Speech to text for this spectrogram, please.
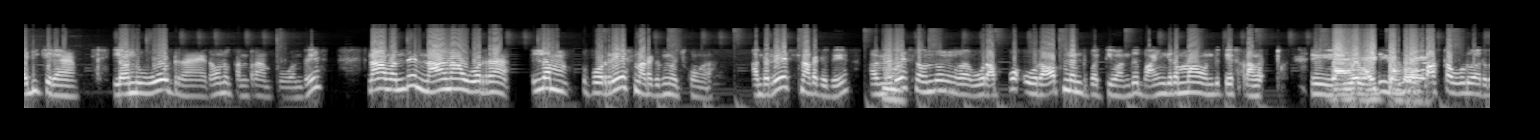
படிக்கிறேன் இல்ல வந்து ஓடுறேன் ஏதோ ஒன்று பண்றேன் இப்போ வந்து நான் வந்து நானா ஓடுறேன் இல்ல இப்போ ரேஸ் நடக்குதுன்னு வச்சுக்கோங்க. அந்த ரேஸ் நடக்குது. அந்த ரேஸ்ல வந்து உங்க ஒரு அப்போ ஒரு ஆப்பனண்ட் பத்தி வந்து பயங்கரமா வந்து பேசுறாங்க. ஃபாஸ்டா ஓடுவாரு.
